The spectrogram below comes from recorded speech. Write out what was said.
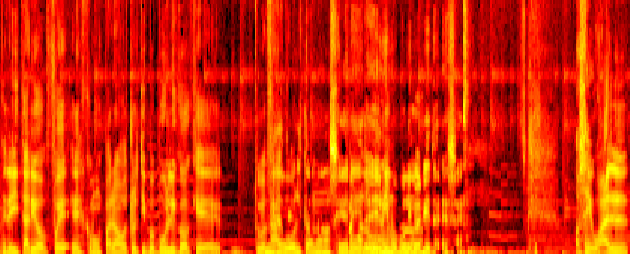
Hereditario fue, es como para otro tipo de público que tuvo Más adulto, ¿no? Sí, hereditario. El mismo público hereditario, sí. O sea, igual,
